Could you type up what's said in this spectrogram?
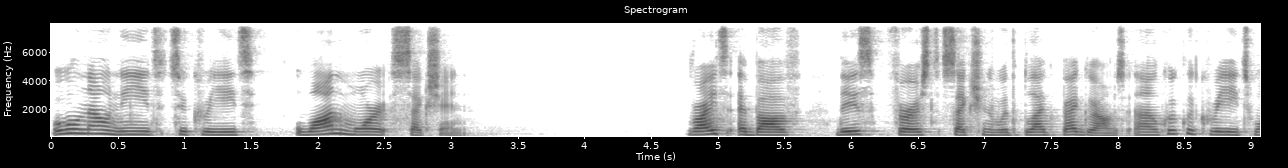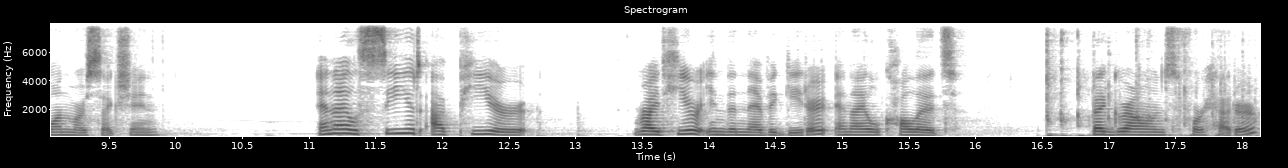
we will now need to create one more section. Right above this first section with black background and I'll quickly create one more section. And I'll see it appear right here in the navigator and I'll call it background for header.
